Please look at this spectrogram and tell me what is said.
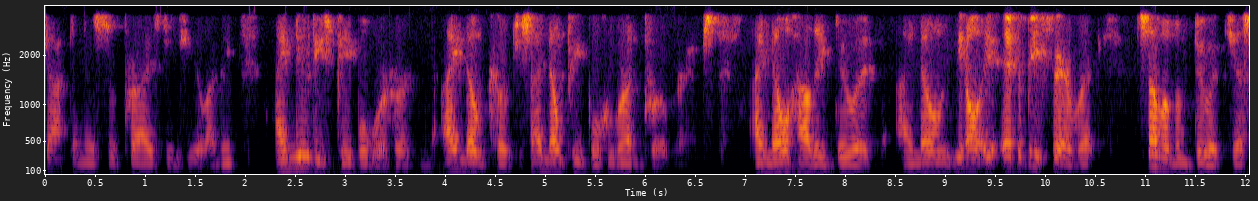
shocked and as surprised as you. I mean, I knew these people were hurting. I know coaches. I know people who run programs. I know how they do it. I know, you know, and to be fair, Rick, some of them do it just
